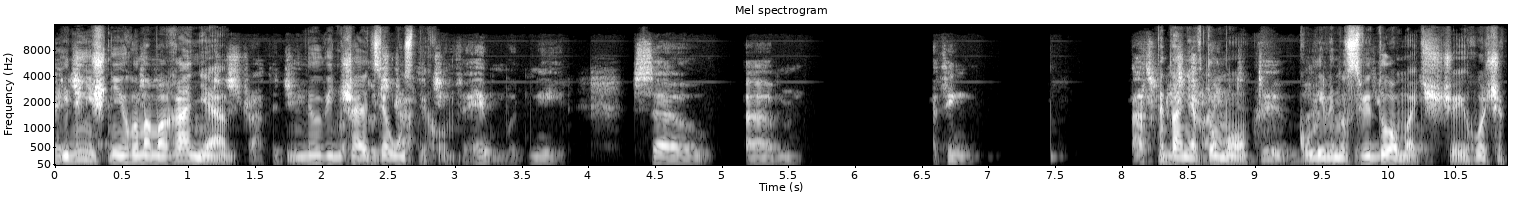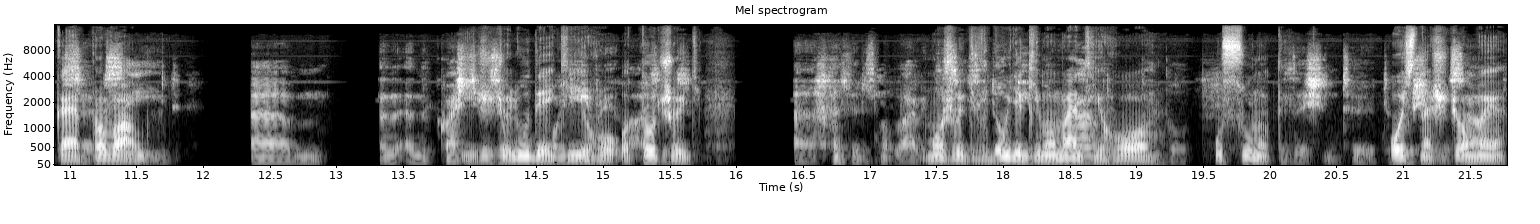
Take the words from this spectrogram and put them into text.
І нинішні його намагання не увінчаються успіхом. Питання в тому, коли він усвідомить, що його чекає провал, і що люди, які його оточують, можуть в будь-який момент його усунути. Ось на що ми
